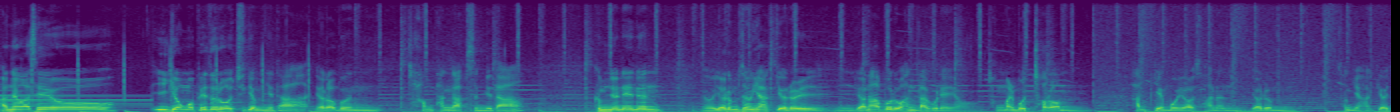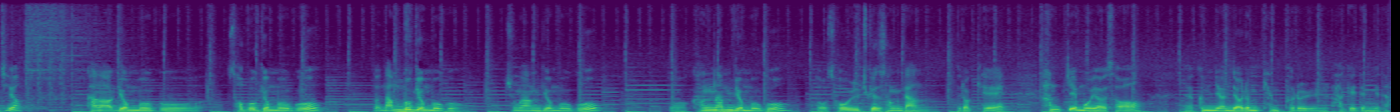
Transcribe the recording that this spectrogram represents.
안녕하세요. 이경호 베드로 주교입니다. 여러분 참 반갑습니다. 금년에는 어, 여름 성의학교를 연합으로 한다고 그래요. 정말 모처럼 함께 모여서 하는 여름 성경학교지요. 강화교무구, 서부교무구, 또 남부교무구, 중앙교무구, 또 강남교무구, 또 서울주교성당 이렇게 함께 모여서 금년 여름 캠프를 하게 됩니다.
